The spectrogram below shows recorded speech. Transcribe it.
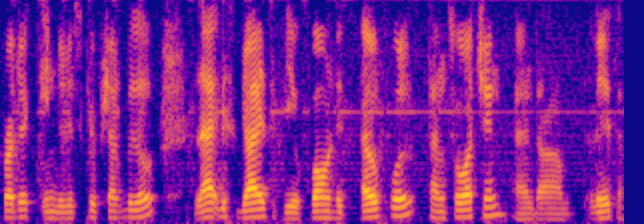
project in the description below. Like this guys if you found it helpful thanks for watching and um, later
